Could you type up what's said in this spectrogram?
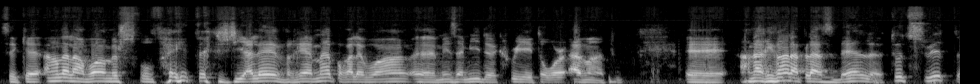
C'est qu'en allant voir Merciful Fate, j'y allais vraiment pour aller voir mes amis de Creator avant tout. En arrivant à la place Belle, tout de suite,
